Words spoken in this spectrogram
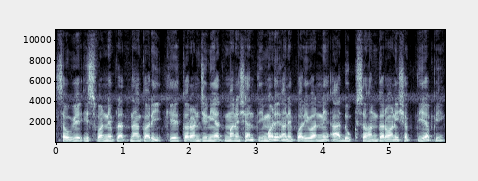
સૌએ ઈશ્વરને પ્રાર્થના કરી કે કરણજીની આત્માને શાંતિ મળે અને પરિવારને આ દુઃખ સહન કરવાની શક્તિ આપે.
